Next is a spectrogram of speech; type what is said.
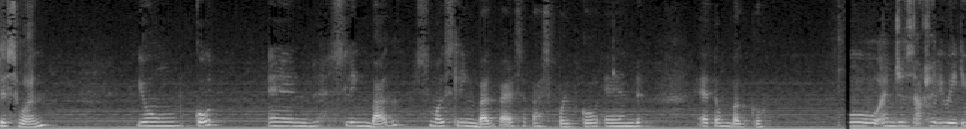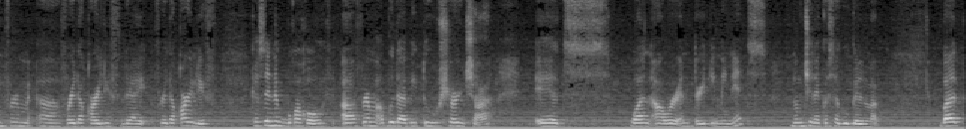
this one. Yung coat and sling bag. Small sling bag para sa passport ko. And etong bag ko. So, I'm just actually waiting for uh, for the car lift drive, for the car lift. Kasi nagbook ako uh, from Abu Dhabi to Sharjah. It's 1 hour and 30 minutes nung chinek ko sa Google Map. But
